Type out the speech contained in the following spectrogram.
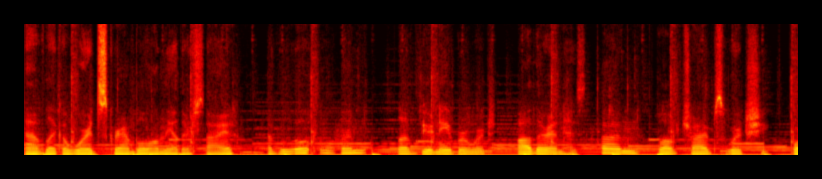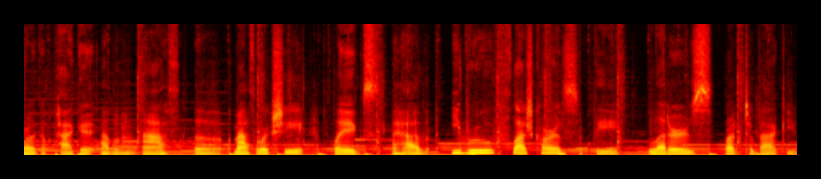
Have like a word scramble on the other side. Have a little one love your neighbor worksheet father and his son. 12 tribes worksheet or like a packet. Have a math the math worksheet. Plagues. I have Hebrew flashcards with the letters front to back. You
